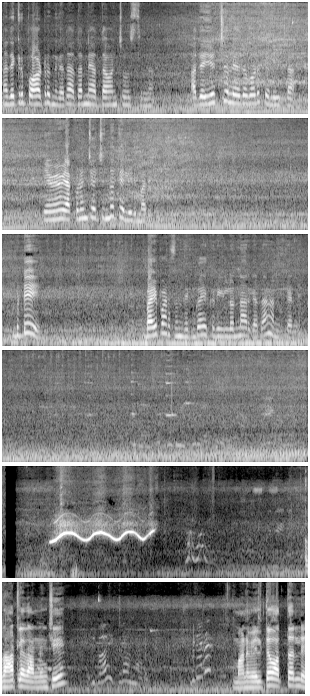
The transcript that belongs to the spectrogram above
నా దగ్గర పౌడర్ ఉంది కదా అదన్నీ వేద్దామని చూస్తున్నా. అది వేయొచ్చో లేదో కూడా తెలియట్లా ఏమేమి ఎక్కడి నుంచి వచ్చిందో తెలియదు మరి. బుడ్డి భయపడుతుంది ఇంకా ఇక్కడ వీళ్ళు ఉన్నారు కదా అందుకని. రావట్లేదు ఆడ నుంచి. మనం వెళ్తే వస్తారులే.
